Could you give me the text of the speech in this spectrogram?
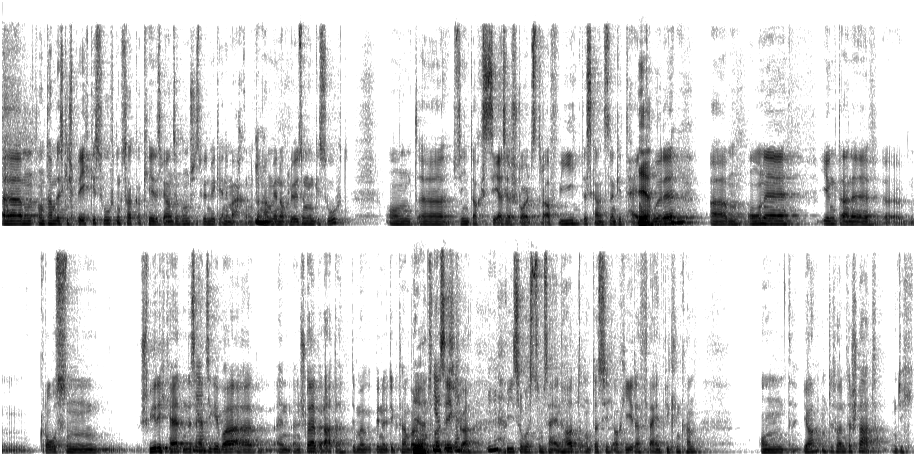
ähm, und haben das Gespräch gesucht und gesagt, okay, das wäre unser Wunsch, das würden wir gerne machen. Und dann mhm. haben wir noch Lösungen gesucht und äh, sind auch sehr, sehr stolz darauf, wie das Ganze dann geteilt ja. wurde, mhm. ähm, ohne irgendeine... Äh, großen Schwierigkeiten. Das ja. Einzige war äh, ein, ein, Steuerberater, den wir benötigt haben, weil ja. uns war es eh klar, mhm. wie sowas zum Sein hat und dass sich auch jeder frei entwickeln kann. Und ja, und das war dann der Start. Und ich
